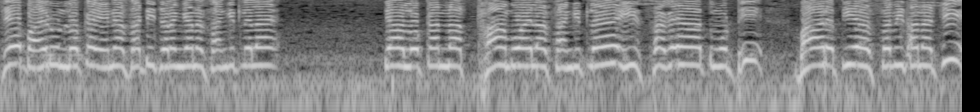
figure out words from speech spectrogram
जे बाहेरून लोक येण्यासाठी जरंग्यानं सांगितलेलं आहे त्या लोकांना थांबवायला सांगितलंय ही सगळ्यात मोठी भारतीय संविधानाची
